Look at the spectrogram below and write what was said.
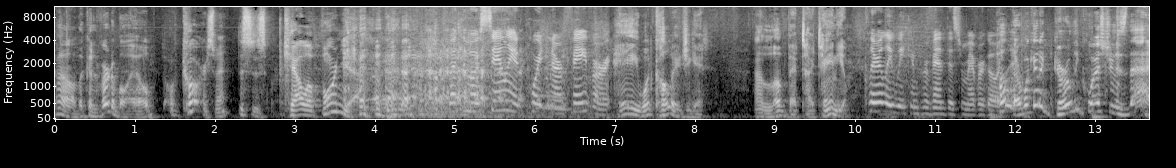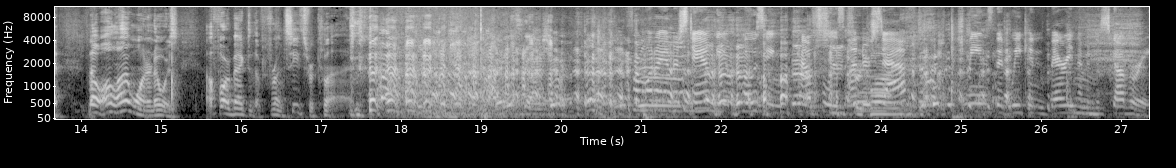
Well, the convertible, I hope. Of course, man. This is California. But the most salient point in our favor, Hey, what color did you get? I love that titanium. clearly we can prevent this from ever going Color? What kind of girly question is that? No, all I want to know is how far back do the front seats recline? From what I understand, the opposing counsel is understaffed, which means that we can bury them in discovery.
